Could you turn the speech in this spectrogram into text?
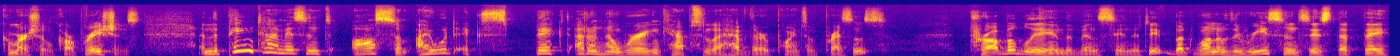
commercial corporations. And the ping time isn't awesome. I would expect, I don't know where Incapsula have their point of presence, probably in the vicinity, but one of the reasons is that the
